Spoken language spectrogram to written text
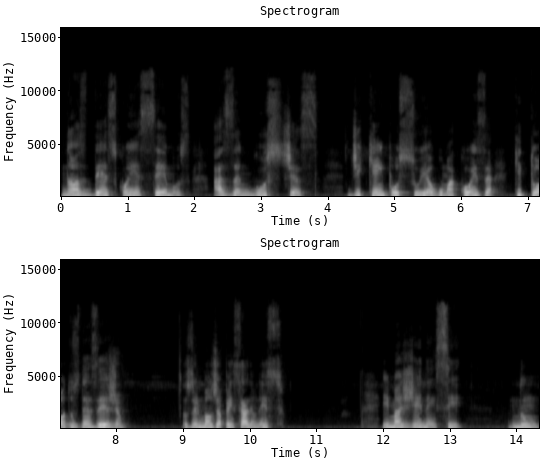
Nós desconhecemos as angústias de quem possui alguma coisa que todos desejam. Os irmãos já pensaram nisso? Imaginem-se num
